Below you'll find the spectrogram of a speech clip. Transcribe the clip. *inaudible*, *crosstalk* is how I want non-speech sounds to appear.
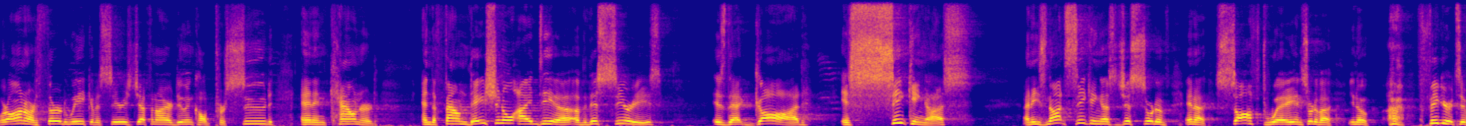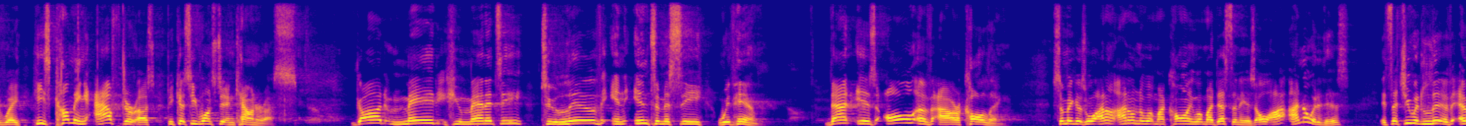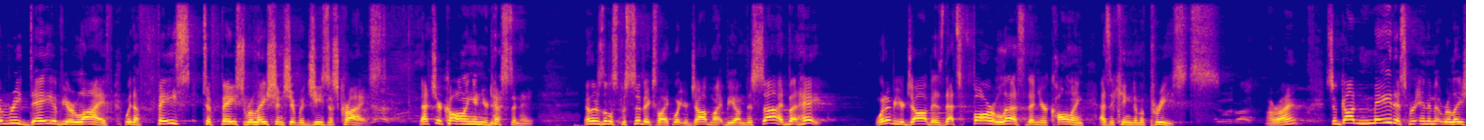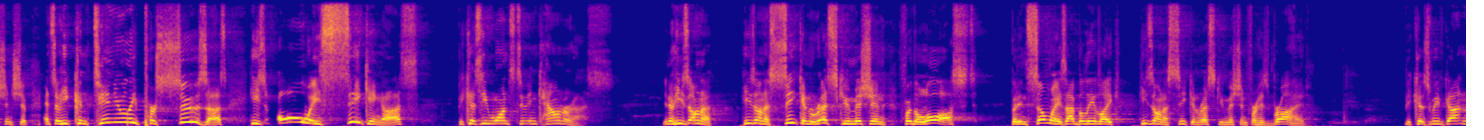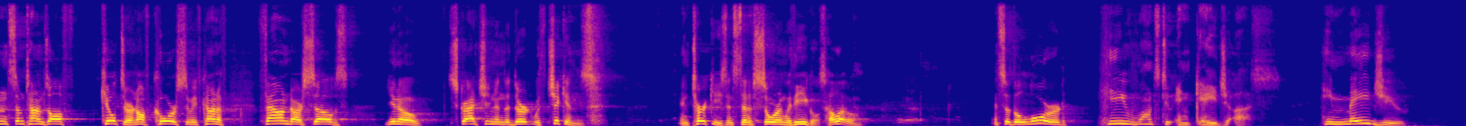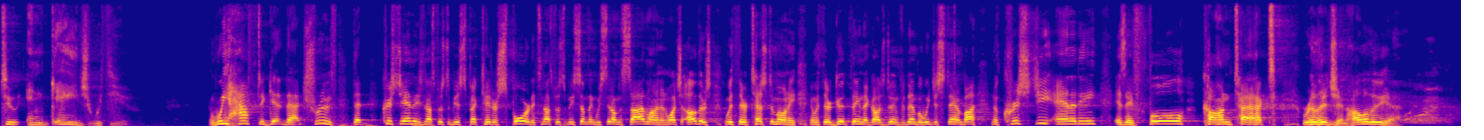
we're on our third week of a series Jeff and I are doing called Pursued and Encountered. And the foundational idea of this series is that God is seeking us and he's not seeking us just sort of in a soft way, in sort of a, you know, *clears throat* figurative way. He's coming after us because he wants to encounter us. God made humanity to live in intimacy with him. That is all of our calling. Somebody goes, Well, I don't, I don't know what my calling, what my destiny is. Oh, I, I know what it is. It's that you would live every day of your life with a face to face relationship with Jesus Christ. That's your calling and your destiny. Now, there's little specifics like what your job might be on this side, but hey, whatever your job is, that's far less than your calling as a kingdom of priests. All right? So, God made us for intimate relationship. And so, He continually pursues us. He's always seeking us because He wants to encounter us. You know, he's on a he's on a seek and rescue mission for the lost, but in some ways I believe like he's on a seek and rescue mission for his bride. Because we've gotten sometimes off kilter and off course and we've kind of found ourselves, you know, scratching in the dirt with chickens and turkeys instead of soaring with eagles. Hello. And so the Lord, He wants to engage us. He made you to engage with you. And we have to get that truth that Christianity is not supposed to be a spectator sport. It's not supposed to be something we sit on the sideline and watch others with their testimony and with their good thing that God's doing for them, but we just stand by. No, Christianity is a full contact *laughs* religion. Hallelujah.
